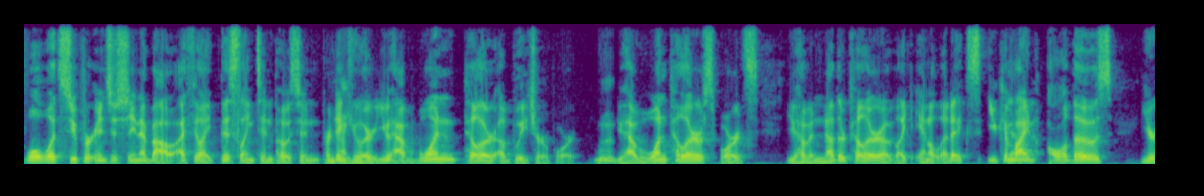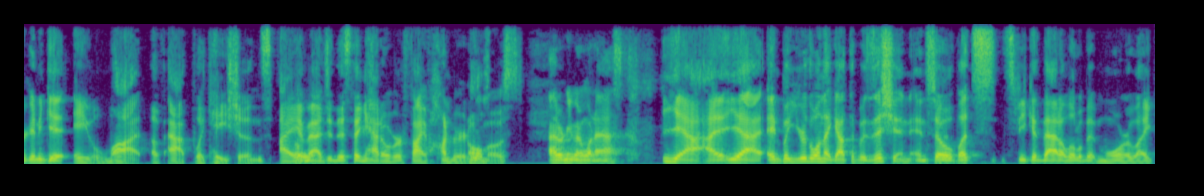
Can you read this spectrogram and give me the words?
Well, what's super interesting about I feel like this LinkedIn post in particular, you have one pillar of Bleacher Report, Mhm. you have one pillar of sports, you have another pillar of like analytics. You combine all of those, you're going to get a lot of applications. I Oh. imagine this thing had over 500 almost. I don't even want to ask. Yeah, I, yeah, and but you're the one that got the position, and so let's speak of that a little bit more. Like,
